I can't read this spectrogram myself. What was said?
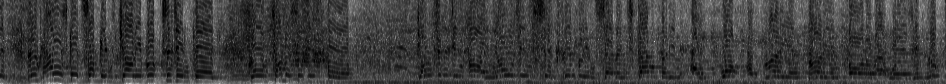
It. Luke Harris gets second. Charlie Brooks is in third. Graham Thomas is in fourth. Johnson is in five, Knowles in six, Little in seven, Stanford in eight. What a brilliant, brilliant final that was. It looked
